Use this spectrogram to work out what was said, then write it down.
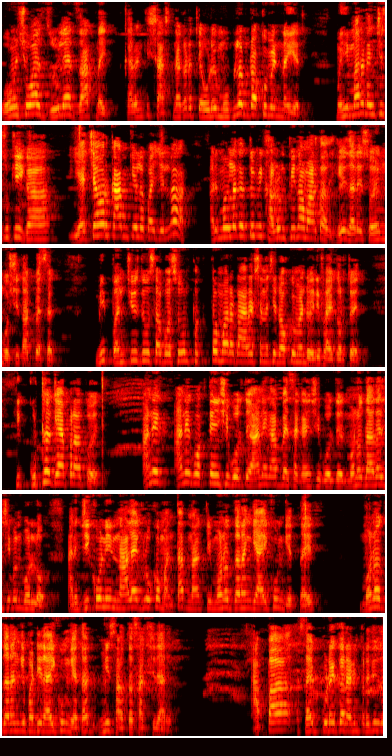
वंशवाळ जुळल्या जात नाहीत. कारण की शासनाकडे तेवढे मुबलक डॉक्युमेंट नाही आहेत मग ही मराठ्यांची चुकी आहे का? याच्यावर काम केलं पाहिजे ना. आणि मग लगेच तुम्ही खालून पिना मारतात. हे झाले स्वयंघोषित अभ्यासक. मी पंचवीस दिवसापासून फक्त मराठा आरक्षणाचे डॉक्युमेंट व्हेरीफाय करतोय. की कुठं गॅप राहतोय? अनेक अनेक वक्त्यांशी बोलतोय अनेक अभ्यासकांशी बोलतोय. मनोजदादांशी पण बोललो. आणि जी कोणी नालायक लोक म्हणतात ना की मनोज जरांगी ऐकून घेत नाहीत मनोज जरांगी पाटील ऐकून घेतात मी सावता साक्षीदार आहे. आप्पा साहेब कुडेकर आणि प्रदीप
